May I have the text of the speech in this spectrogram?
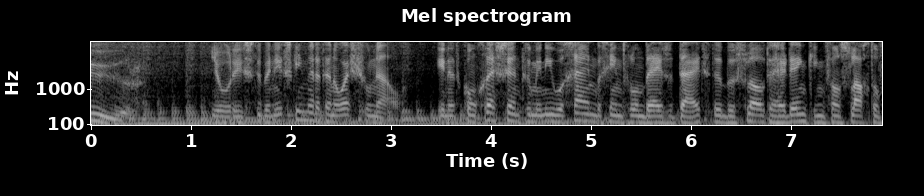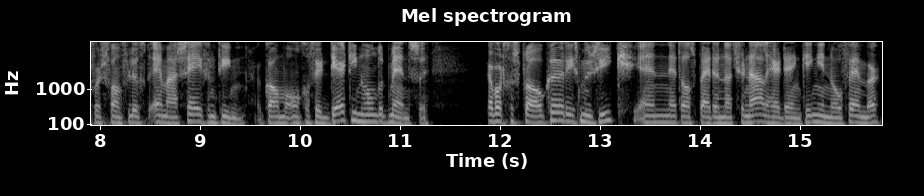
uur. Joris Stubenitski met het NOS-journaal. In het congrescentrum in Nieuwegein begint rond deze tijd... de besloten herdenking van slachtoffers van vlucht MH17. Er komen ongeveer 1300 mensen. Er wordt gesproken, er is muziek... en net als bij de nationale herdenking in november...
